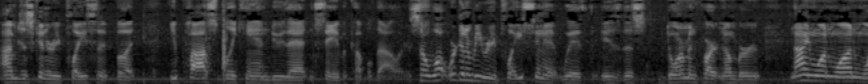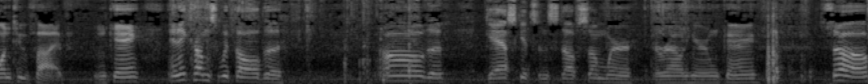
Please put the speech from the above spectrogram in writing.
I'm just going to replace it, but you possibly can do that and save a couple dollars. So what we're going to be replacing it with is this Dorman part number 911125, okay? And it comes with all the, all the gaskets and stuff somewhere around here, okay? So,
